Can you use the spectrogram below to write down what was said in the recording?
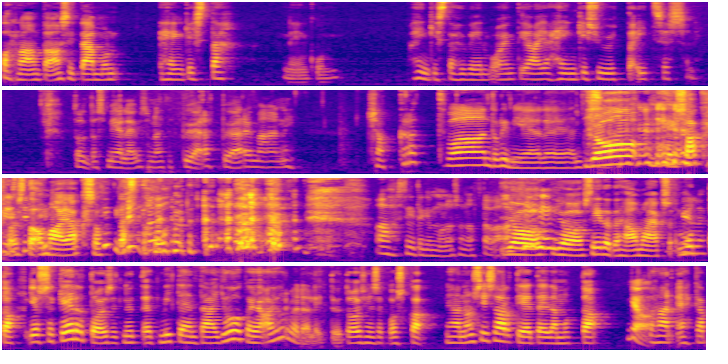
parantaa sitä mun henkistä, niin kuin, henkistä hyvinvointia ja henkisyyttä itsessäni. Tuli tuossa mieleen, kun sanoit, että pyörät pyörimään, niin chakrat vaan tuli mieleen. Joo, hei chakroista oma jakso tästä Ah, siitäkin mulla on sanottavaa. joo, joo, siitä tehdään oma jakso. Kyllä. Mutta jos sä kertoisit nyt, että miten tämä jooga ja ayurveda liittyy toisiinsa, koska nehän on sisartieteitä, mutta joo. tähän ehkä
